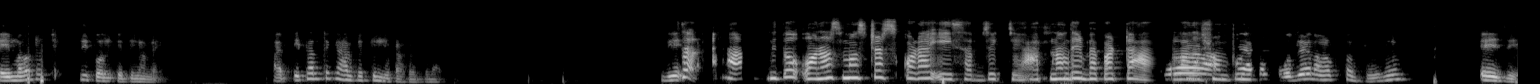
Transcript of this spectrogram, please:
এই মাথাটা ত্রিকোণকে দিলাম আর এখান থেকে হালকা একটু মোটা করে দিলাম। দিয়ে স্যার আপনি তো অনার্স মাস্টার্স করা এই সাবজেক্টে আপনাদের ব্যাপারটা আলাদা সম্পূর্ণ। বোঝেন আমার কথা বুঝুন। এই যে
